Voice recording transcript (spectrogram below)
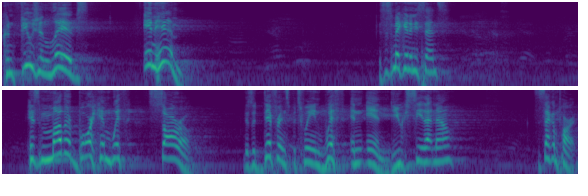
confusion lives in him. Is this making any sense? His mother bore him with sorrow. There's a difference between with and in. Do you see that now? It's The second part.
